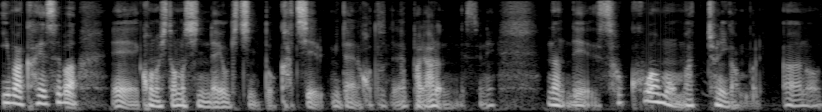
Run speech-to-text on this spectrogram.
今返せば、えー、この人の信頼をきちんと勝ち得るみたいなことってやっぱりあるんですよね。なんでそこはもうマッチョに頑張るあのっ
